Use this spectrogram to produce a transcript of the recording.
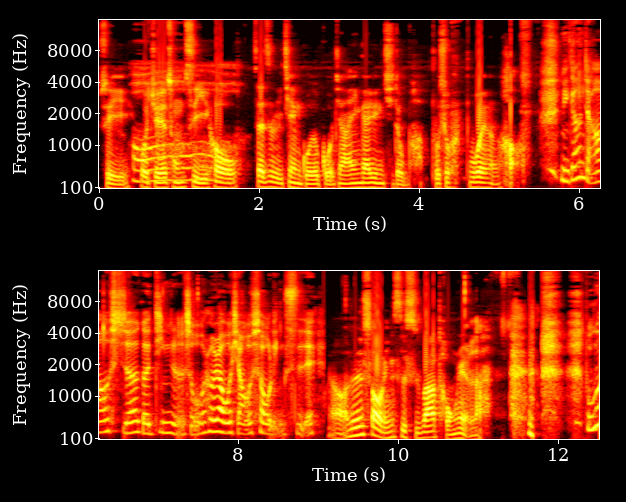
所以我觉得从此以后在这里建国的国家应该运气都不好，不是 不会很好。你刚刚讲到十二个金人的时候，会让我想到少林寺，哎，哦，那是少林寺十八铜人啦。不过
